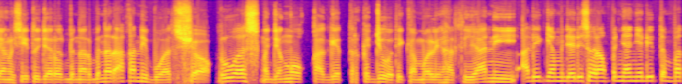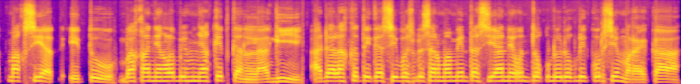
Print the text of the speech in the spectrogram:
Yang di situ Jarot benar-benar akan dibuat shock. Ruas ngejenguk, kaget, terkejut ketika melihat Yani, adiknya menjadi seorang penyanyi di tempat maksiat itu. Bahkan yang lebih menyakitkan lagi adalah ketika si bos besar meminta Yani untuk duduk di kursi mereka.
